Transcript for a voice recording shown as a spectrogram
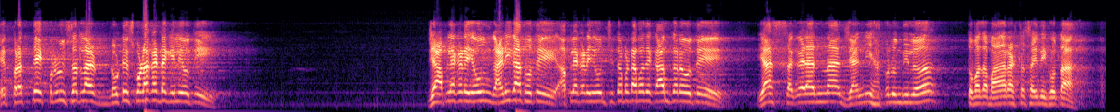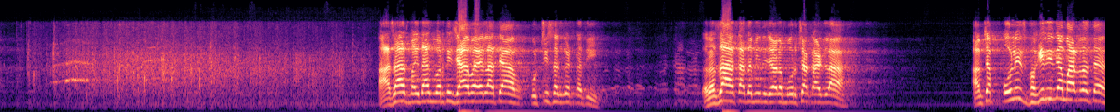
हे प्रत्येक प्रोड्युसरला नोटीस कोणाकडे गेली होती? जे आपल्याकडे येऊन गाणी गात होते आपल्याकडे येऊन चित्रपटामध्ये काम करत होते या सगळ्यांना ज्यांनी हकलून दिलं तो माझा महाराष्ट्र सैनिक होता. आझाद मैदानवरती ज्या वेळेला त्या कुठची संघटना ती रजा अकादमीने ज्यावेळेला मोर्चा काढला आमच्या पोलीस भगिनींना मारलं त्या.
